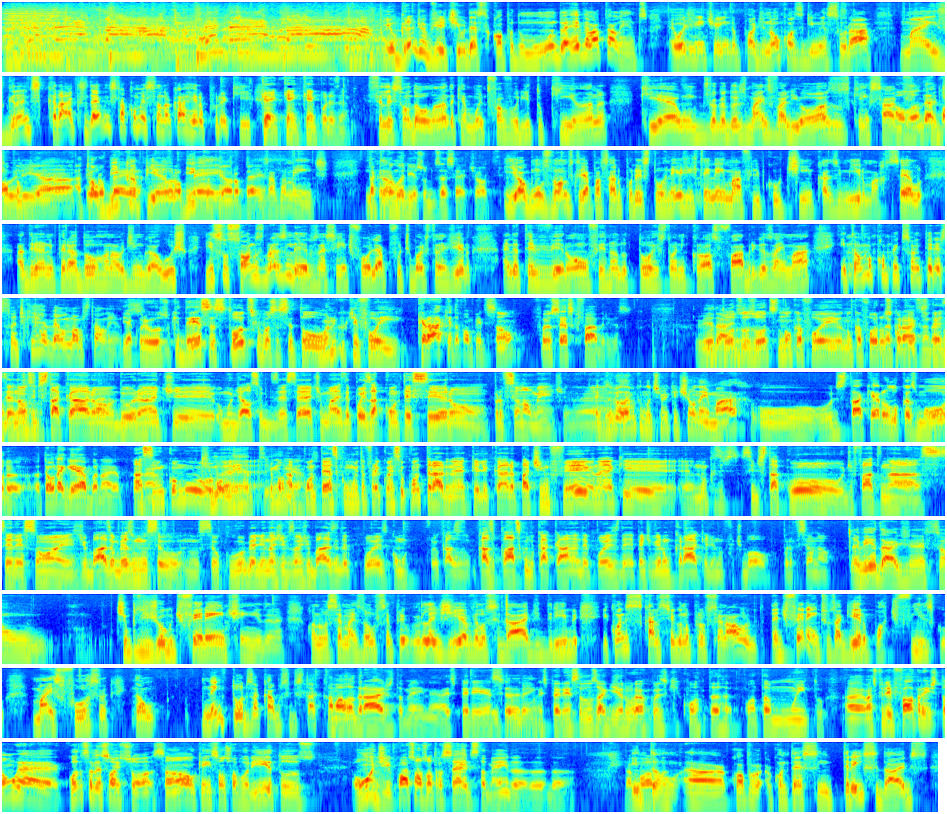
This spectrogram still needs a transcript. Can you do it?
E o grande objetivo dessa Copa do Mundo é revelar talentos. É, hoje a gente ainda pode não conseguir mensurar, mas grandes craques devem estar começando a carreira por aqui. Quem? Quem? Quem, por exemplo? Seleção da Holanda, que é muito favorito, Kiana, que é um dos jogadores mais valiosos, quem sabe. A Holanda é atual campeã atual europeia. bicampeã europeia. Bicampeã europeia. Exatamente. Da Então, categoria Sub-17, óbvio. e alguns nomes que já passaram por esse torneio, a gente tem Neymar, Felipe Coutinho, Casimiro, Marcelo, Adriano Imperador, Ronaldinho Gaúcho, isso só nos brasileiros, né? Se a gente for olhar para o futebol estrangeiro, ainda teve Veron, Fernando Torres, Tony Cross, Fábricas, Aymar, então é uma competição interessante que revela novos talentos. E é curioso que desses todos que você citou, o único que foi craque da competição foi o Sesc Fábricas. Verdade. Todos os outros nunca, foi, nunca foram Da os craques Quer dizer, não se destacaram É. durante o Mundial Sub-17, mas depois aconteceram profissionalmente. Né? É, Inclusive, eu lembro que no time que tinha o Neymar, o, o destaque era o Lucas Moura, até o Negueba na época. Assim né? como Que momento. é, Que momento. acontece com muita frequência o contrário, né? Aquele cara patinho feio, né? Que é, nunca se- destacou de fato nas seleções de base, ou mesmo no seu, no seu clube, ali nas divisões de base, e depois, como foi o caso, caso clássico do Kaká, né? Depois, de repente, vira um craque ali no futebol profissional. É verdade, né? São tipos de jogo diferente ainda, né? Quando você é mais novo, você privilegia a velocidade, drible, e quando esses caras chegam no profissional, é diferente. O zagueiro, porte físico, mais força, então nem todos acabam se A destacando. malandragem também, né? A experiência, a experiência de um zagueiro é uma coisa que conta, conta muito. Ah, mas, Felipe, fala pra gente então é, quantas seleções so- são, quem são os favoritos, onde, quais são as outras sedes também da, da, da- Então, Copa? a Copa acontece em três cidades,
